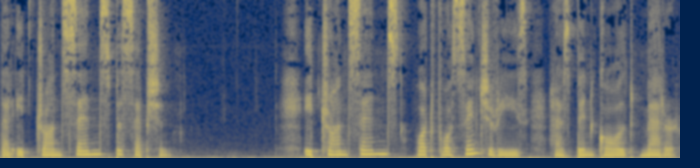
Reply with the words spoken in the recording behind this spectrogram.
that it transcends perception. It transcends what for centuries has been called matter.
